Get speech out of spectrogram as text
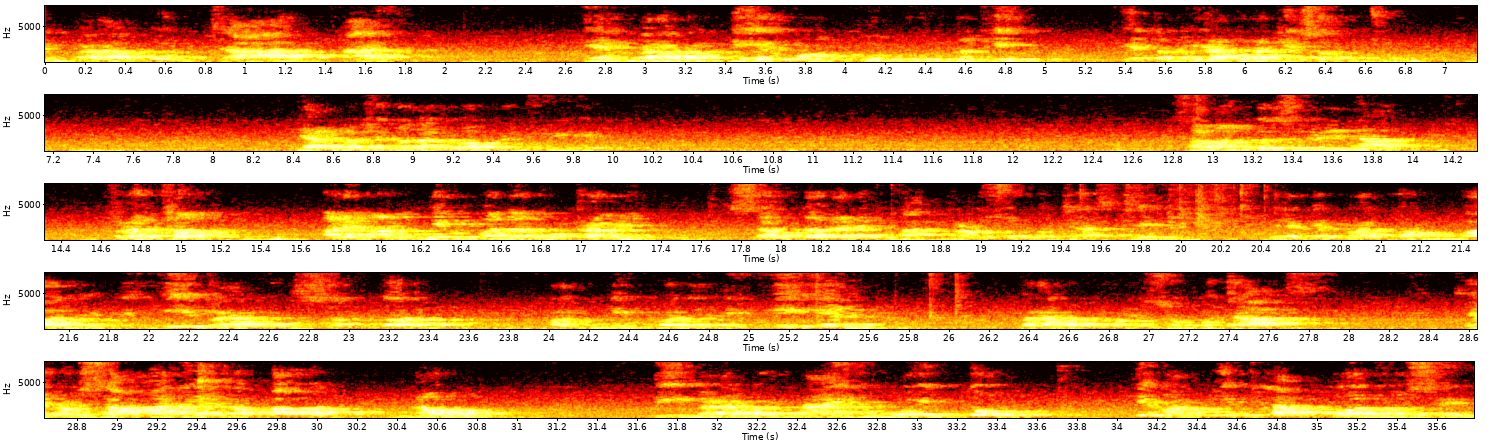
n બરાબર 4 થાય। N બરાબર 13 પણ ખોટું નથી એ તમે યાદ રાખી શકો છો. ત્યાર પછીનો દાખલો આપણે જોઈએ. સમાંતર શ્રેણીના પ્રથમ અને અંતિમ પદ અનુક્રમે સત્તર અને ત્રણસો પચાસ છે. એટલે કે પ્રથમ પદ એટલે એ બરાબર સત્તર, અંતિમ પદ એટલે એ એન બરાબર ત્રણસો પચાસ. એનો સામાન્ય તફાવત નવ. ડી બરાબર 9 હોય તો તેમાં કેટલા પદ હશે?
